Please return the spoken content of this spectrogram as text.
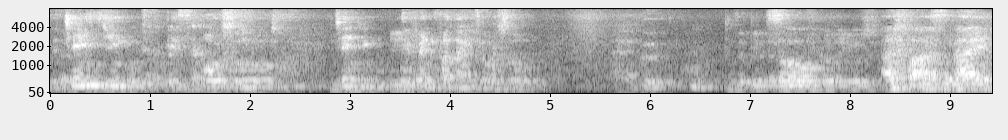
the changing is also changing different pattern is also good. So at first I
